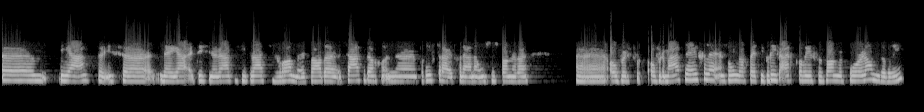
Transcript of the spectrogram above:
Ehm, ja, er is, nee, ja, het is inderdaad de situatie veranderd. We hadden zaterdag een brief eruit gedaan naar onze zwangeren over, de, over de maatregelen. En zondag werd die brief eigenlijk alweer vervangen voor een andere brief.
